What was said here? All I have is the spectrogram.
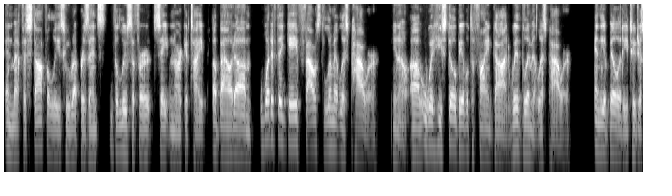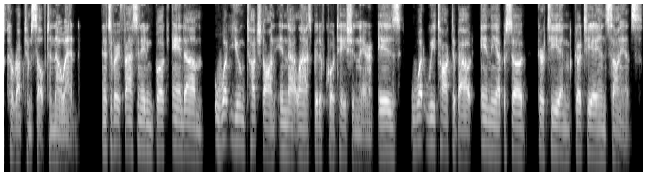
and Mephistopheles, who represents the Lucifer Satan archetype, about um, what if they gave Faust limitless power? You know, uh, would he still be able to find God with limitless power and the ability to just corrupt himself to no end? And it's a very fascinating book. And um, what Jung touched on in that last bit of quotation there is what we talked about in the episode Gertier and Gautier Science.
